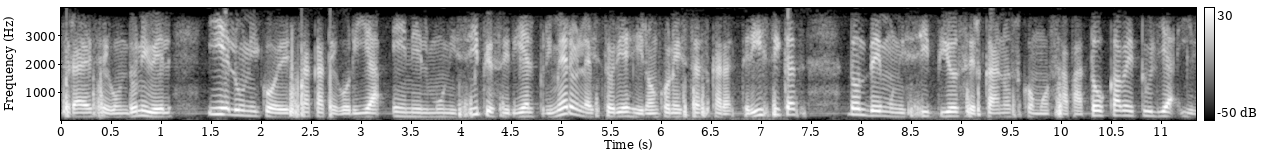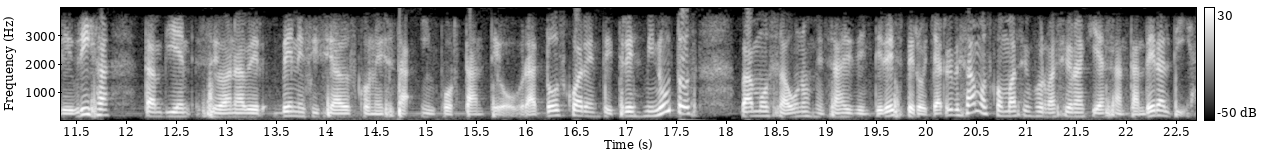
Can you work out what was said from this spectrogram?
será de segundo nivel y el único de esta categoría en el municipio. Sería el primero en la historia de Girón con estas características, donde municipios cercanos como Zapatoca, Betulia y Lebrija también se van a ver beneficiados con esta importante obra. 2.43 minutos. Vamos a unos mensajes de interés, pero ya regresamos con más información aquí a Santander al día.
